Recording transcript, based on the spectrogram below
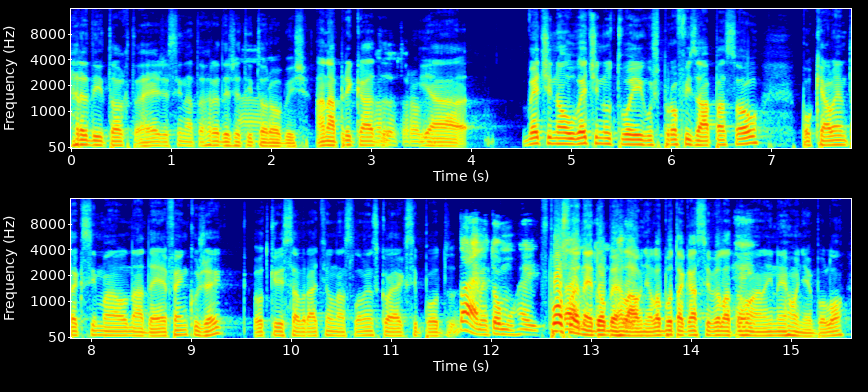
hrdý tohto, hej, že si na to hrdý, že ty to robíš. A napríklad to ja väčšinou, väčšinu tvojich už profi zápasov, pokiaľ viem, tak si mal na DFN-ku, že? Odkedy sa vrátil na Slovensko a jak si pod... Dajme tomu, hej. V poslednej tomu, dobe že- hlavne, lebo tak asi veľa toho Hej. ani iného nebolo.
